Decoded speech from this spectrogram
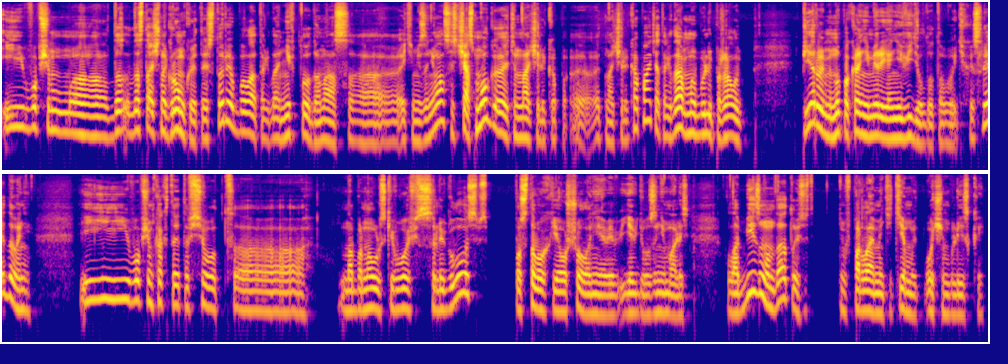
И, в общем, до, достаточно громкая эта история была, тогда никто до нас этим не занимался. Сейчас много этим начали, коп... Э, это начали копать, а тогда мы были, пожалуй, первыми, ну, по крайней мере, я не видел до того этих исследований. И, в общем, как-то это все вот э, на барнаульский офис леглось. После того, как я ушел, они, я видел, занимались лоббизмом, да, то есть в парламенте темы очень близкой.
